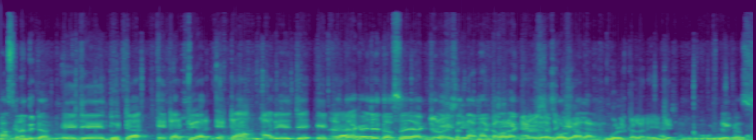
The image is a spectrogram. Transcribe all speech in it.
মাঝখানে দুইটা। এই যে দুইটা এটার পেয়ার এটা আর এই যে এটা দেখাই যাইতেছে। একজন হচ্ছে তামা কালার একজন একজন হচ্ছে গোল্ড কালার। গোল্ড কালার এই যে। ঠিক আছে।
